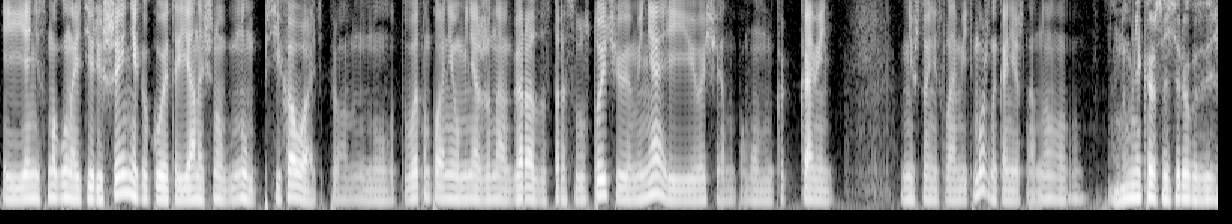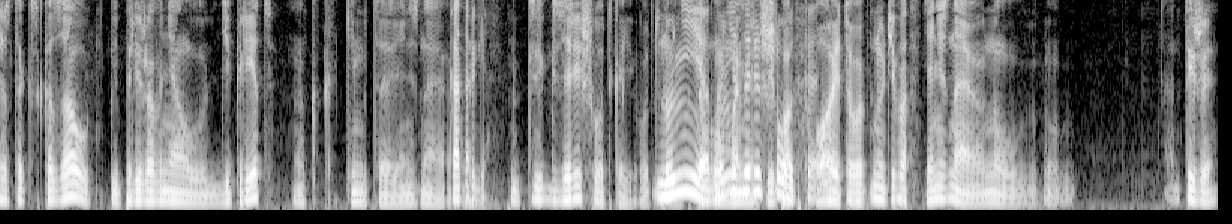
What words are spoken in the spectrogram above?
и я не смогу найти решение какое-то, я начну, ну, психовать. Прям, ну, вот в этом плане у меня жена гораздо стрессоустойчивее меня, и вообще, ну, по-моему, как камень ничто не сломить. Можно, конечно, но... Ну, мне кажется, Серега, ты сейчас так сказал и приравнял декрет э, к каким-то, я не знаю... Каторги. К, к за решеткой. Вот, Ну такой ну не за момент, типа, решеткой. О, это, вот, ну, типа, я не знаю, ну, ты же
